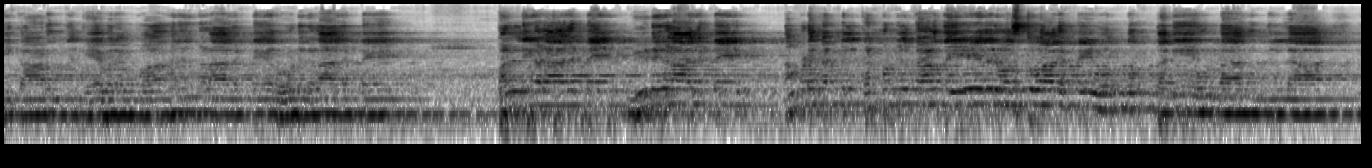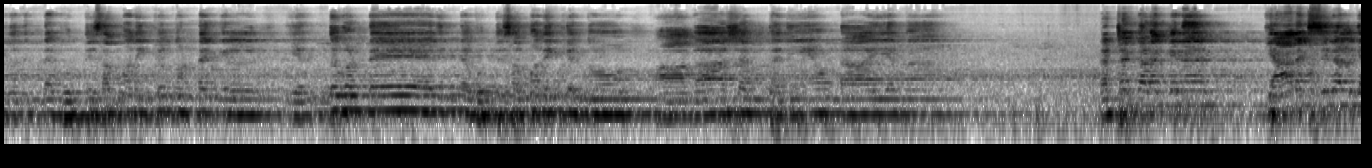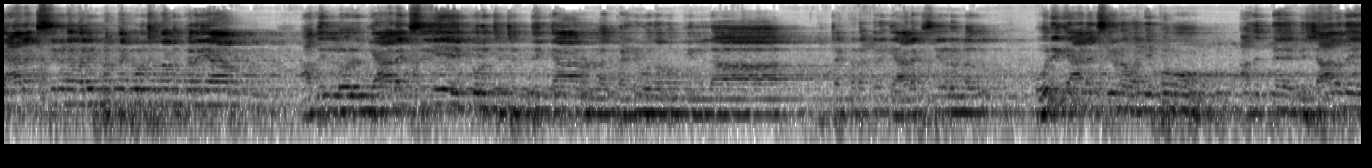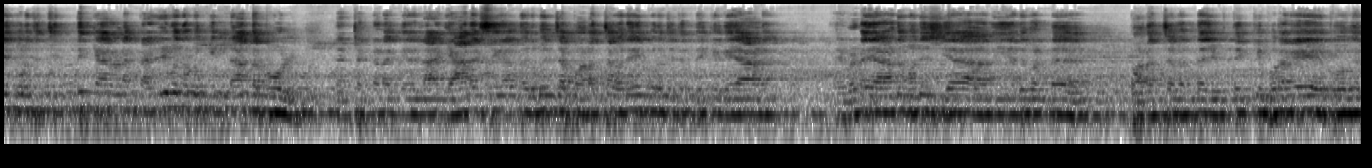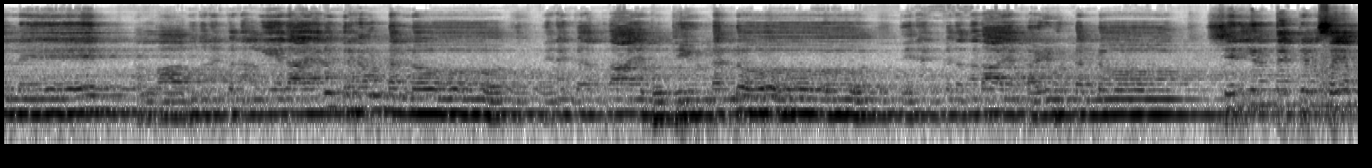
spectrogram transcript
ഈ കാണുന്ന കേവലം വാഹനങ്ങളാകട്ടെ റോഡുകളാകട്ടെ പള്ളികളാകട്ടെ കാണുന്ന ഏതൊരു വസ്തുവാകട്ടെ ഒന്നും തനിയെ ഉണ്ടാകുന്നില്ല. ഇത് നിന്റെ ബുദ്ധി സമ്മതിക്കുന്നുണ്ടെങ്കിൽ എന്തുകൊണ്ടേ നിന്റെ ബുദ്ധി സമ്മതിക്കുന്നു? ആകാശം തനിയെ ഉണ്ടായി എന്ന്. ലക്ഷക്കണക്കിന് ഗാലക്സികൾ ഗാലക്സികളുടെ വലിപ്പത്തെ കുറിച്ച് നമുക്കറിയാം. അതിൽ ഒരു ഗാലക്സിയെ കുറിച്ച് ചിന്തിക്കാനുള്ള കഴിവ് നമുക്കില്ല. ലക്ഷക്കണക്കിന് ഗാലക്സികളുള്ളത് ഒരു ഗാലക്സിയുടെ വലിപ്പമോ അതിന്റെ വിശാലതയെ കുറിച്ച് ചിന്തിക്കാനുള്ള കഴിവ് നമുക്കില്ലാത്തപ്പോൾ ലക്ഷക്കണക്കിന് ഗാലക്സികൾ നിർമ്മിച്ച പടച്ചവനെ കുറിച്ച് ചിന്തിക്കുകയാണ്. എവിടെയാണ് മനുഷ്യ നീ അതുകൊണ്ട് പടച്ചവന്റെ യുക്തിക്ക് പുറകെ പോകല്ലേ? അള്ളാഹു നിനക്ക് നൽകിയതായ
